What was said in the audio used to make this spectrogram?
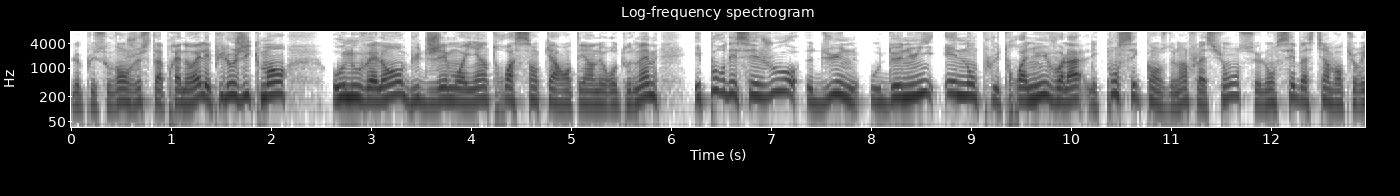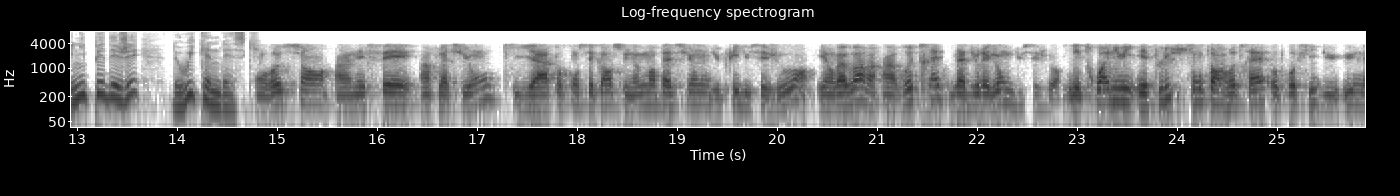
le plus souvent juste après Noël. Et puis logiquement, au Nouvel An, budget moyen 341 euros tout de même. Et pour des séjours d'une ou deux nuits et non plus trois nuits, voilà les conséquences de l'inflation selon Sébastien Venturini, PDG de Weekendesk. On ressent un effet inflation qui a pour conséquence une augmentation du prix du séjour et on va voir un retrait de la durée longue du séjour. Les trois nuits et plus sont en retrait au profit du une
